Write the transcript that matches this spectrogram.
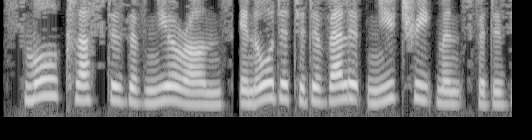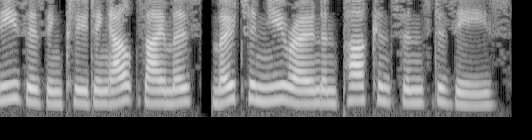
small clusters of neurons in order to develop new treatments for diseases including Alzheimer's, motor neuron and Parkinson's disease.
